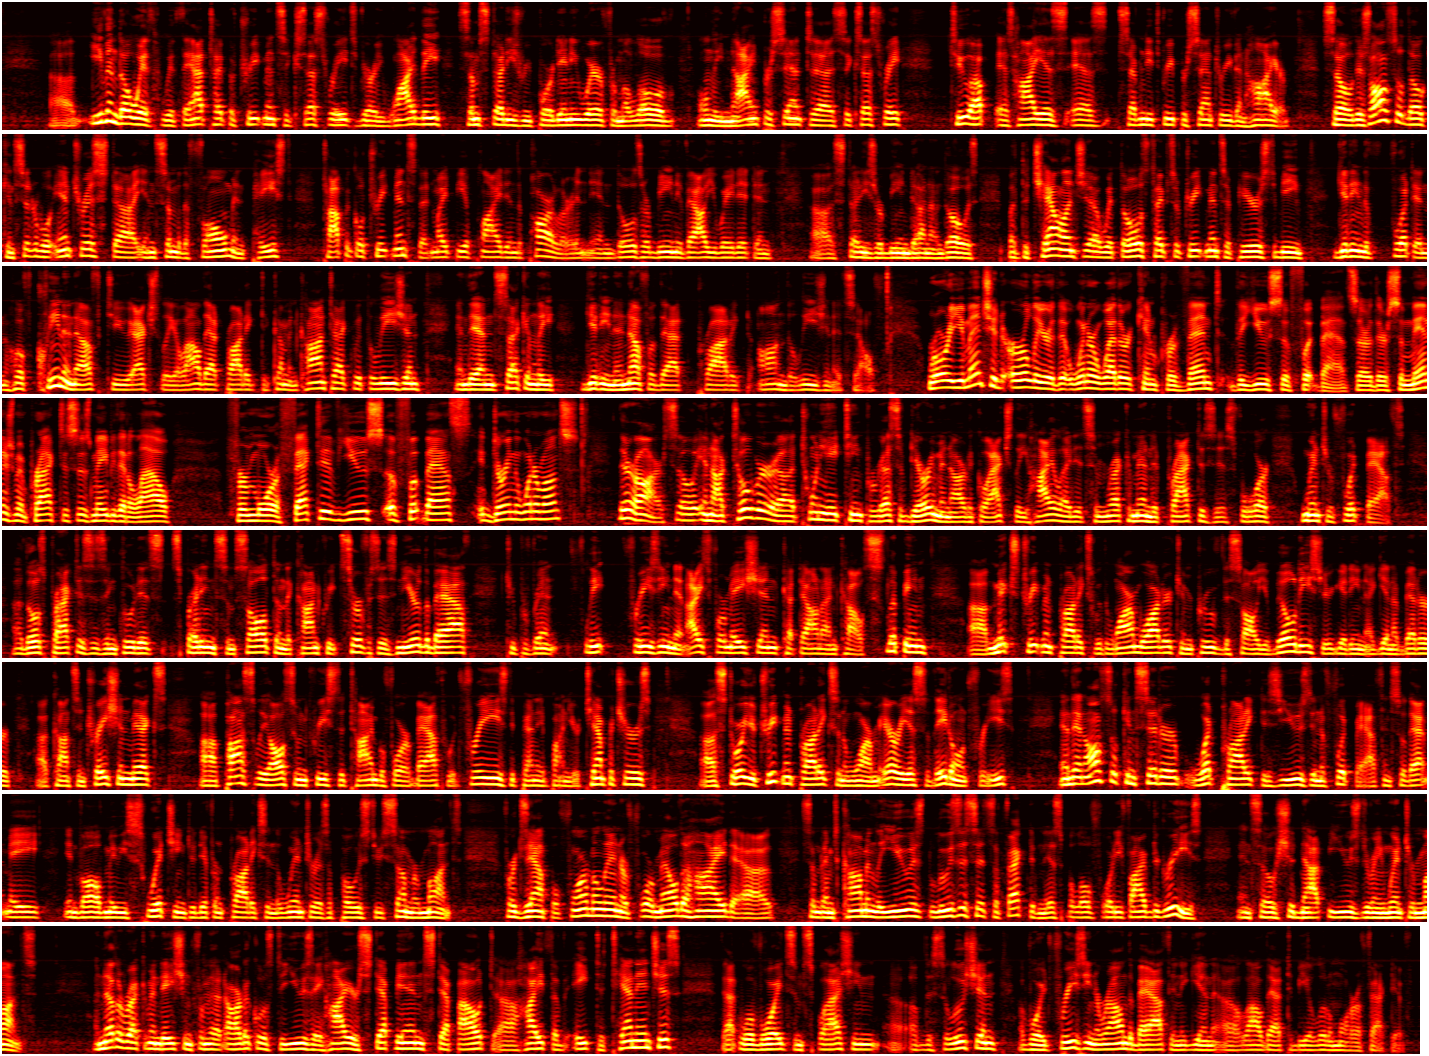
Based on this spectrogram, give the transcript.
Uh, even though with, with that type of treatment, success rates vary widely. Some studies report anywhere from a low of only 9% uh, success rate to up as high as, as 73% or even higher. So there's also, though, considerable interest uh, in some of the foam and paste topical treatments that might be applied in the parlor, and, and those are being evaluated and uh, studies are being done on those. But the challenge uh, with those types of treatments appears to be getting the foot and hoof clean enough to actually allow that product to come in contact with the lesion, and then secondly, getting enough of that product on the lesion itself. Rory, you mentioned earlier that winter weather can prevent the use of foot baths. Are there some management practices maybe that allow for more effective use of foot baths during the winter months? There are. So in October uh, 2018, Progressive Dairyman article actually highlighted some recommended practices for winter foot baths. Uh, those practices included spreading some salt on the concrete surfaces near the bath to prevent fleet freezing and ice formation, cut down on cow slipping, uh, mixed treatment products with warm water to improve the solubility, so you're getting, again, a better uh, concentration mix. Uh, possibly also increase the time before a bath would freeze, depending upon your temperatures. Uh, store your treatment products in a warm area so they don't freeze. And then also consider what product is used in a foot bath. And so that may involve maybe switching to different products in the winter as opposed to summer months. For example, formalin or formaldehyde, uh, sometimes commonly used, loses its effectiveness below 45 degrees and so should not be used during winter months. Another recommendation from that article is to use a higher step in, step out uh, height of 8 to 10 inches. That will avoid some splashing uh, of the solution, avoid freezing around the bath, and again, uh, allow that to be a little more effective.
